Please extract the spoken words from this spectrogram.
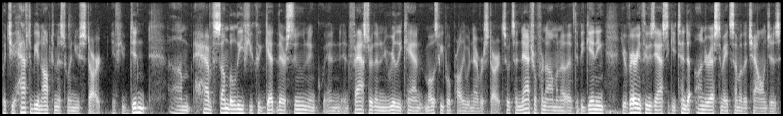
But you have to be an optimist when you start. If you didn't um, have some belief you could get there soon and, and, and faster than you really can, most people probably would never start. So it's a natural phenomenon at the beginning. You're very enthusiastic. You tend to underestimate some of the challenges,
